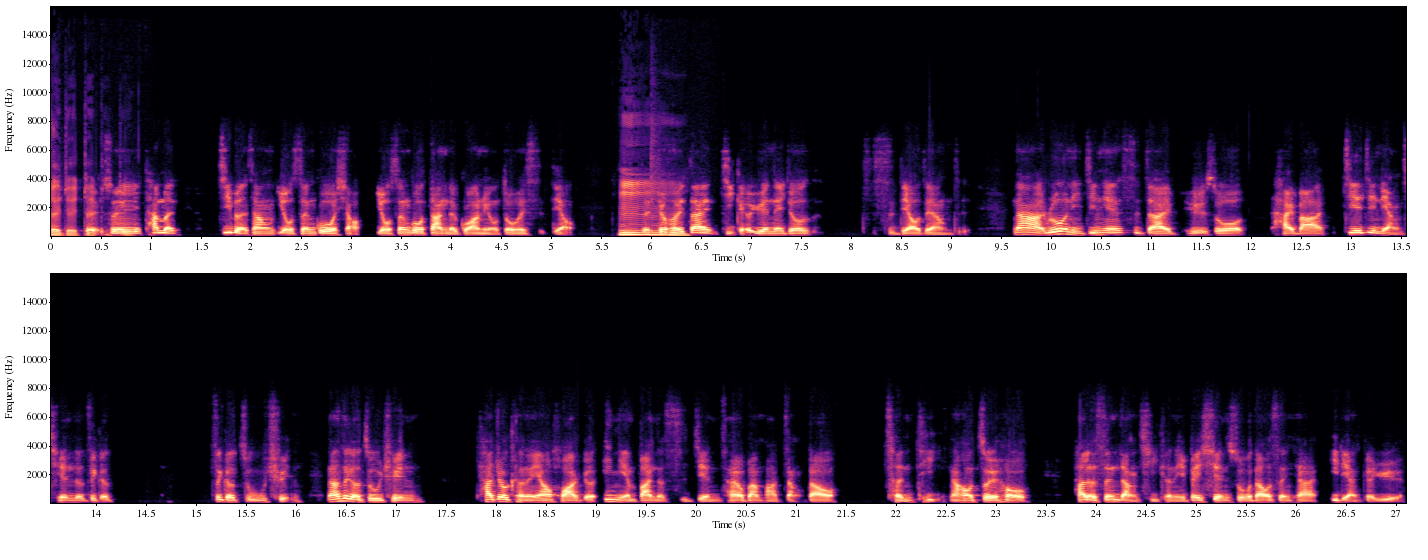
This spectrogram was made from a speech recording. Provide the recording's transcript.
对对对，所以它们基本上有生过小、有生过蛋的瓜牛都会死掉。嗯，对，就会在几个月内就死掉这样子。那如果你今天是在比如说海拔接近两千的这个这个族群，那这个族群它就可能要花个一年半的时间才有办法长到成体，然后最后。它的生长期可能也被限缩到剩下一两个月，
